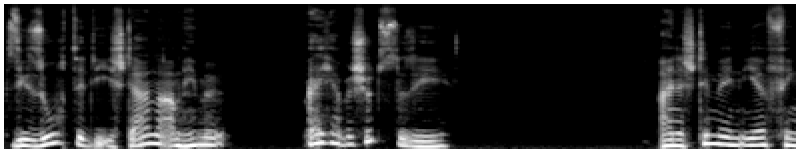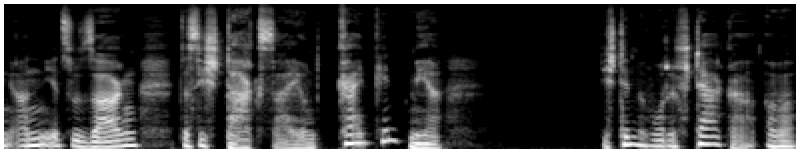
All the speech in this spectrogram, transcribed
Sie suchte die Sterne am Himmel welcher beschützte sie? Eine Stimme in ihr fing an, ihr zu sagen, dass sie stark sei und kein Kind mehr. Die Stimme wurde stärker, aber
